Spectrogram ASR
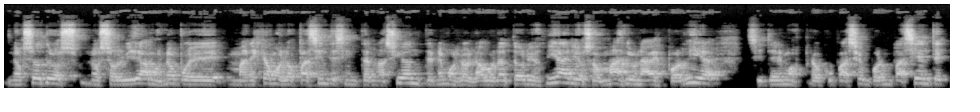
nosotros nos olvidamos, ¿no? Porque manejamos los pacientes en internación, tenemos los laboratorios diarios o más de una vez por día, si tenemos preocupación por un paciente,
